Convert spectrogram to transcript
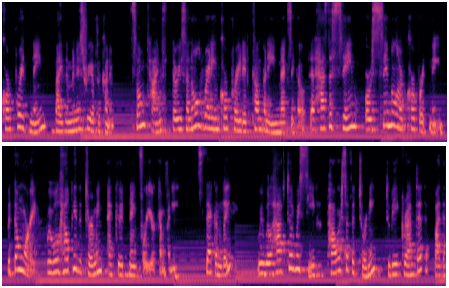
corporate name by the Ministry of Economy. Sometimes there is an already incorporated company in Mexico that has the same or similar corporate name, but don't worry, we will help you determine a good name for your company. Secondly, we will have to receive powers of attorney to be granted by the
